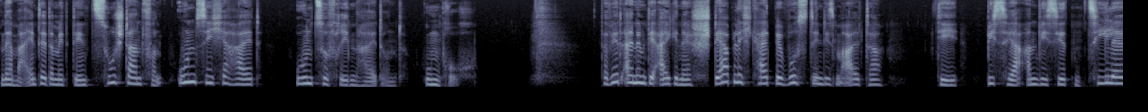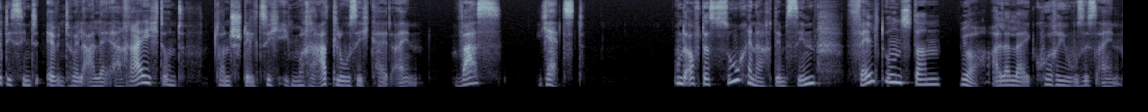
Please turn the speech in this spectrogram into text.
Und er meinte damit den Zustand von Unsicherheit, Unzufriedenheit und Umbruch. Da wird einem die eigene Sterblichkeit bewusst in diesem Alter, die bisher anvisierten Ziele, die sind eventuell alle erreicht und dann stellt sich eben Ratlosigkeit ein. Was jetzt? Und auf der Suche nach dem Sinn fällt uns dann ja allerlei Kurioses ein.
